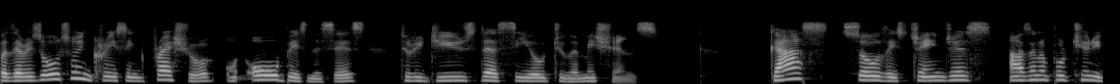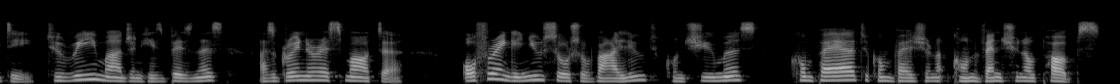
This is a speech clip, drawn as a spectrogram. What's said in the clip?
but there is also increasing pressure on all businesses to reduce their CO2 emissions. Gus saw these changes as an opportunity to reimagine his business as greener and smarter offering a new source of value to consumers compared to conventional, conventional pubs.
